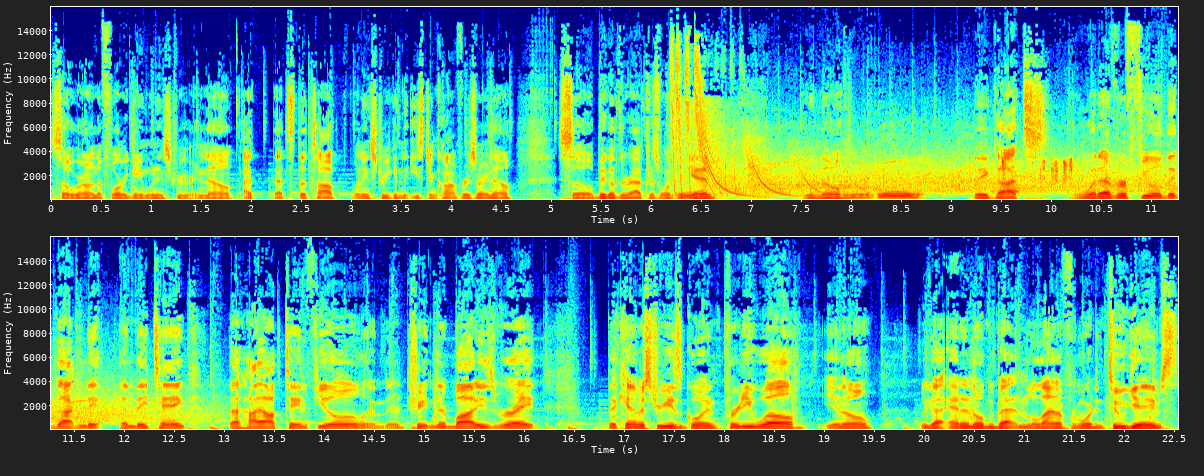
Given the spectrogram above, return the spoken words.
So we're on a four game winning streak right now. I, that's the top winning streak in the Eastern Conference right now. So big up the Raptors once again. You know, Mhm. they got whatever fuel they got in they and they tank that high octane fuel, and they're treating their bodies right. The chemistry is going pretty well. You know, we got Anunoby back in the lineup for more than two games,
